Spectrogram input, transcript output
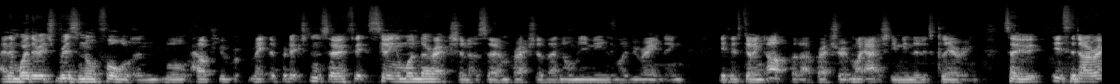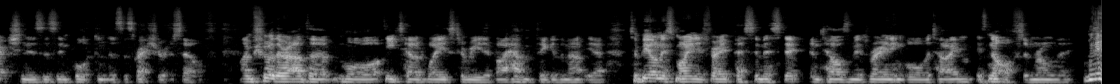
and then whether it's risen or fallen will help you make the prediction. So if it's going in one direction at a certain pressure, that normally means it might be raining. If it's going up at that pressure, it might actually mean that it's clearing. So it's the direction is as important as the pressure itself. I'm sure there are other more detailed ways to read it, but I haven't figured them out yet. To be honest, mine is very pessimistic and tells me it's raining all the time. It's not often wrong though.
